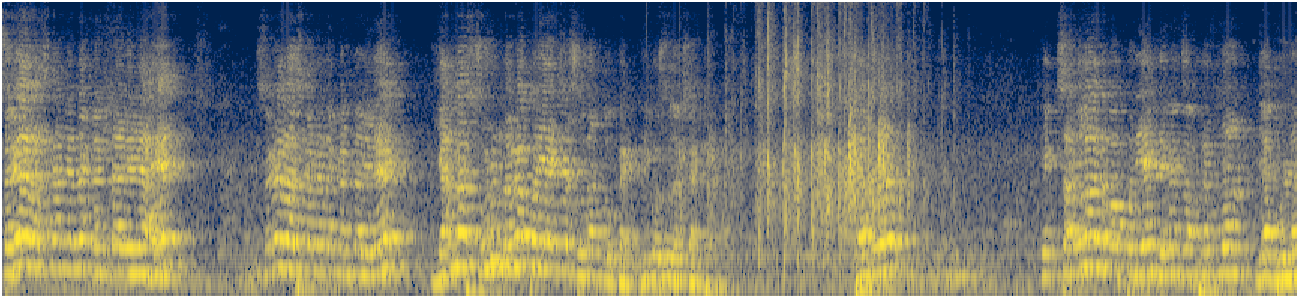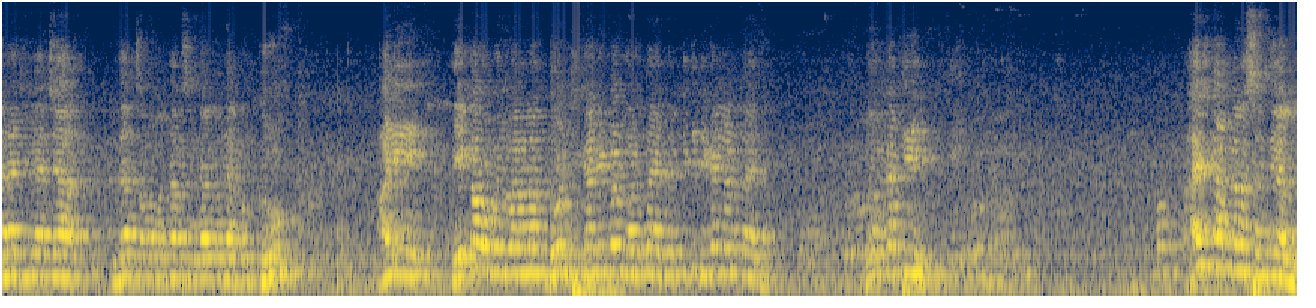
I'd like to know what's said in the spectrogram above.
सगळ्या राजकारण्यांना कंटाळलेले आहेत सगळ्या राजकारण्यांना कंटाळलेले आहेत यांना सोडून नव्या पर्यायाच्या शोधात लोक आहेत. ही गोष्ट लक्षात ठेवा. त्यामुळे एक चांगला नवा पर्याय देण्याचा प्रयत्न या बुलढाणा जिल्ह्याच्या विधानसभा मतदारसंघांमध्ये आपण करू. आणि एका उमेदवाराला दोन ठिकाणी पण लढता येतं. किती ठिकाणी लढता येतं? दोन का तीन? आहेच का आपल्याला संधी अजून?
